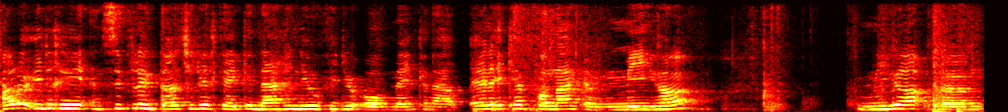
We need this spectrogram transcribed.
Hallo iedereen en super leuk dat jullie weer kijken naar een nieuwe video op mijn kanaal. En ik heb vandaag een mega, mega um,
